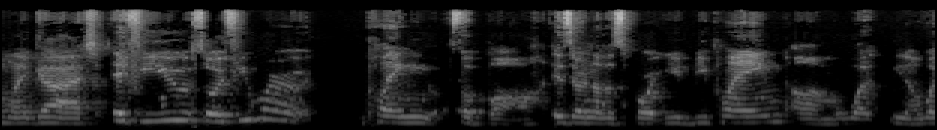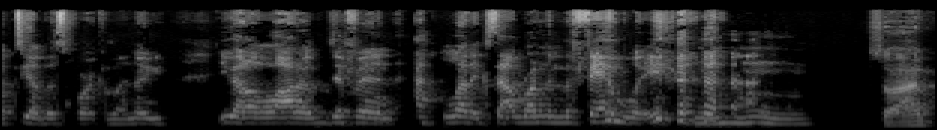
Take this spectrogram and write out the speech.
my gosh! If you so if you were playing football, is there another sport you'd be playing? Um, what you know, what's the other sport? Because I know you, you got a lot of different athletics that run in the family. mm-hmm. So I've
